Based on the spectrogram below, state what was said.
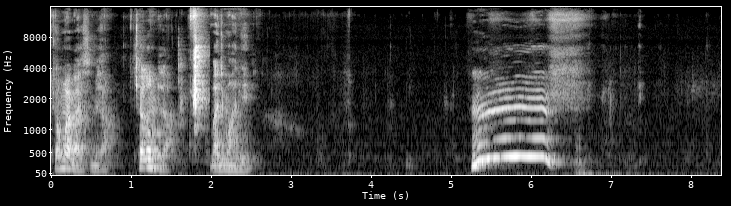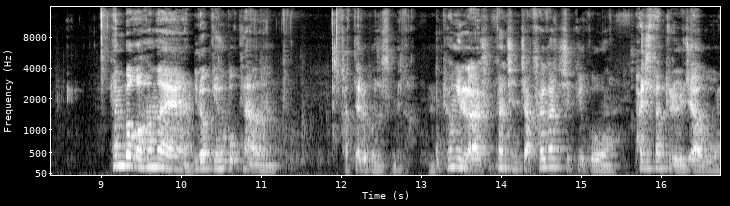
정말 맛있습니다. 최고입니다. 마지막 한 입. 음. 햄버거 하나에 이렇게 행복해하는 갓대를 보셨습니다. 음. 평일날 식단 진짜 칼같이 지키고 83kg 유지하고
